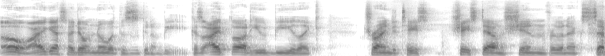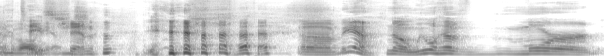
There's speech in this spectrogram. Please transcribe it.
"Oh, I guess I don't know what this is going to be." Cuz I thought he would be like trying to taste chase down Shin for the next 7 volumes. Taste Shin. uh, but yeah, no, we will have more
